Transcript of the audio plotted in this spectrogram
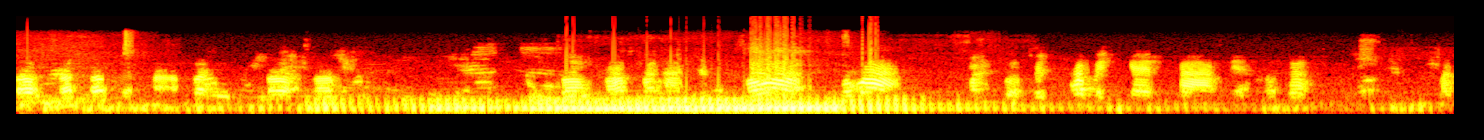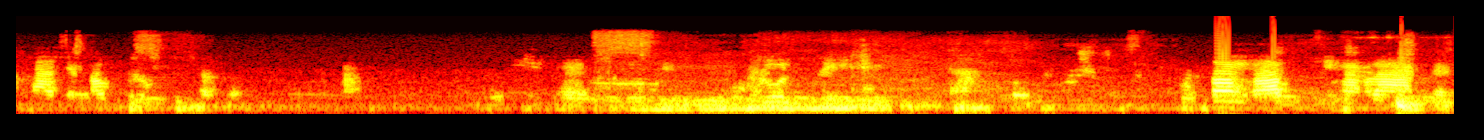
ต้องครับต้องถามว่าต้องครับต้องครับมันอาจจะเพราะว่าเพราะว่ามันเหมือนเป็นถ้าเป็นแกนกลางเนี่ยมันก็มันน่าจจะเข้าทะลุครับรุ่นสี่ถูกต้องครับที่ข้างล่างเลย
